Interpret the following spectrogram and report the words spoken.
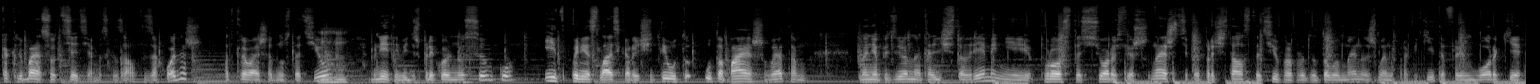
как любая соцсеть, я бы сказал, ты заходишь, открываешь одну статью, mm-hmm. в ней ты видишь прикольную ссылку, и понеслась, короче, ты утопаешь в этом на неопределенное количество времени, просто серфишь, знаешь, типа прочитал статью про продуктовый менеджмент, про какие-то фреймворки,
